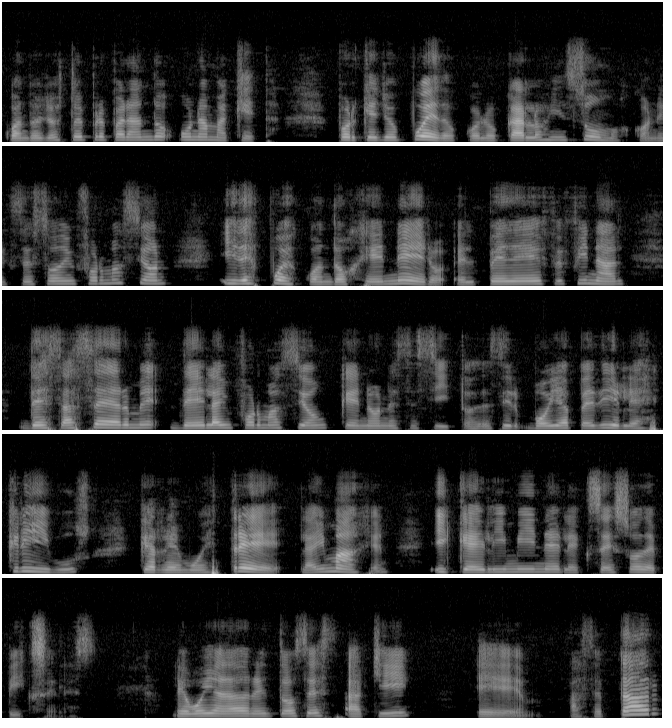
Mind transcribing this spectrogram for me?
cuando yo estoy preparando una maqueta, porque yo puedo colocar los insumos con exceso de información y después cuando genero el PDF final, deshacerme de la información que no necesito. Es decir, voy a pedirle a Scribus que remuestre la imagen y que elimine el exceso de píxeles. Le voy a dar entonces aquí eh, aceptar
